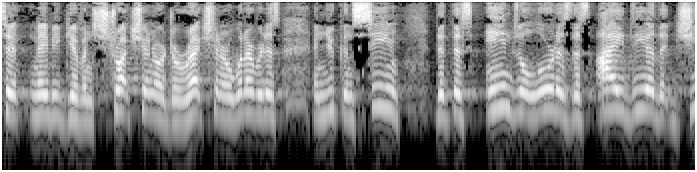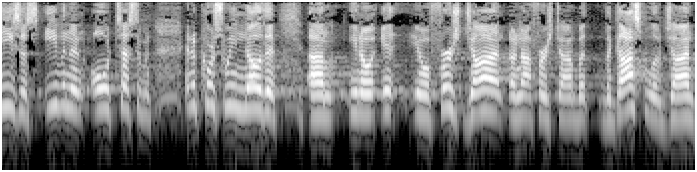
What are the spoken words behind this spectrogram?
to maybe give instruction or direction or whatever it is. And you can see that this angel Lord is this idea that Jesus, even in Old Testament, and of course we know that, um, you know, it, you know, First John, or not First John, but the Gospel of John,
